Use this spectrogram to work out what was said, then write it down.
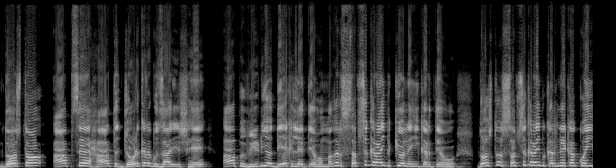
दोस्तों आपसे हाथ जोड़कर गुजारिश है आप वीडियो देख लेते हो, मगर सब्सक्राइब क्यों नहीं करते हो? दोस्तों सब्सक्राइब करने का कोई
